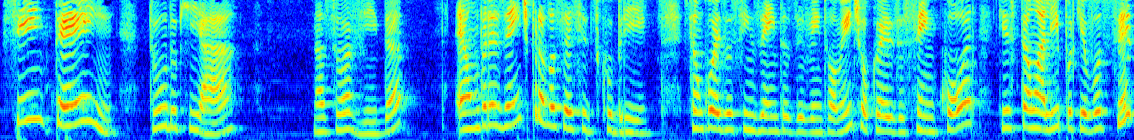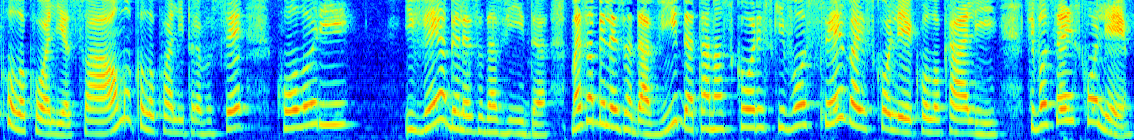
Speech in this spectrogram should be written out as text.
Sim, tem. Tudo que há na sua vida é um presente para você se descobrir. São coisas cinzentas, eventualmente, ou coisas sem cor, que estão ali porque você colocou ali, a sua alma colocou ali para você colorir e ver a beleza da vida. Mas a beleza da vida está nas cores que você vai escolher colocar ali. Se você escolher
